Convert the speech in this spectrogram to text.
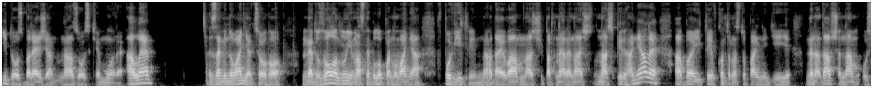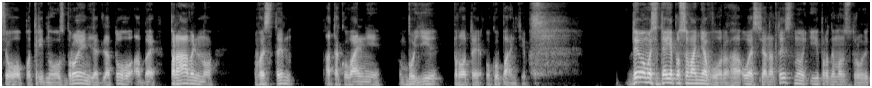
і до узбережжя на Азовське море. Але замінування цього не дозволено, ну, і в нас не було панування в повітрі. Нагадаю вам, наші партнери нас, нас підганяли, аби йти в контрнаступальні дії, не надавши нам усього потрібного озброєння для того, аби правильно вести атакувальні бої проти окупантів. Дивимося, де є просування ворога. Ось я натисну і продемонструю.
